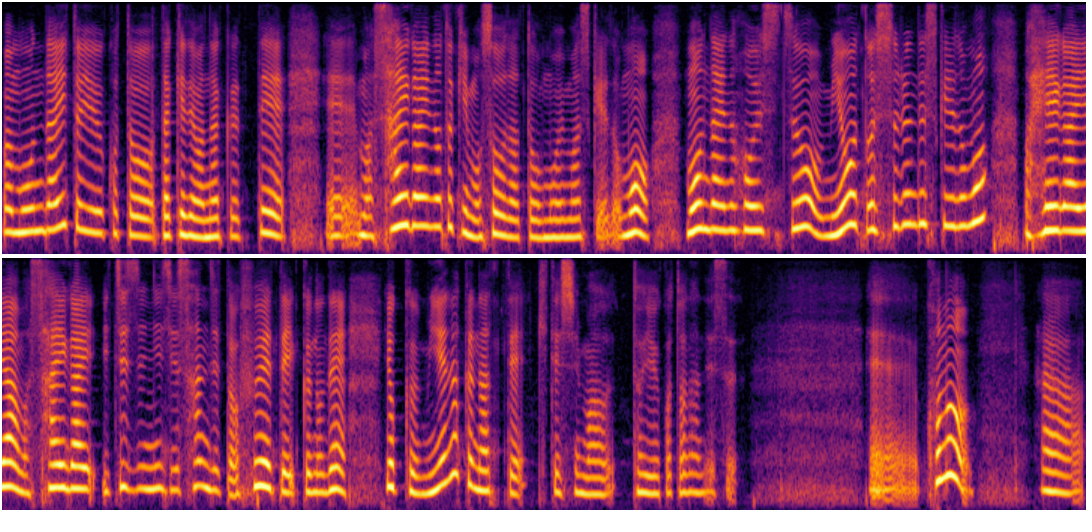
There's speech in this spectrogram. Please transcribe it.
まあ、問題ということだけではなくって、えー、まあ、災害の時もそうだと思いますけれども問題の本質を見ようとするんですけれども、まあ、弊害やま災害1時2時3時と増えていくのでよく見えなくなってきてしまうということなんです。えー、このあ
